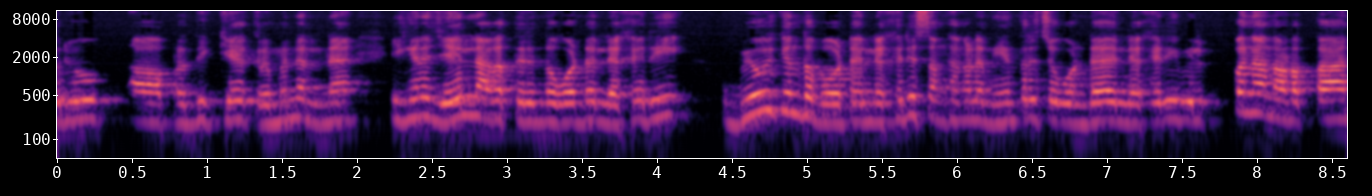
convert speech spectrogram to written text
ഒരു പ്രതിക്ക് ക്രിമിനലിന് ഇങ്ങനെ ജയിലിനകത്തിരുന്നു കൊണ്ട് ലഹരി ഉപയോഗിക്കുന്നത് പോട്ടെ ലഹരി സംഘങ്ങളെ നിയന്ത്രിച്ചുകൊണ്ട് ലഹരി വിൽപ്പന നടത്താൻ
